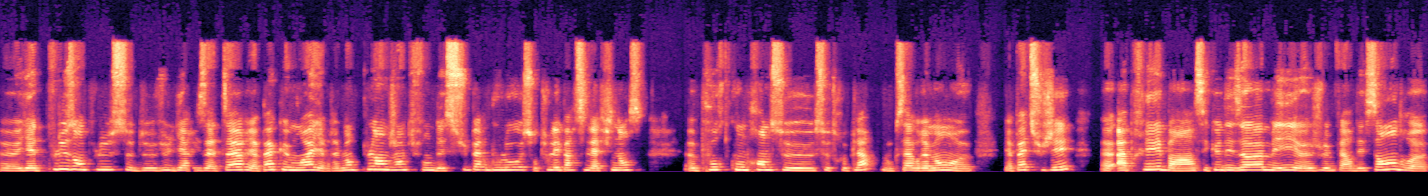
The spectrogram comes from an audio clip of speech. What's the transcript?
Euh, il y a de plus en plus de vulgarisateurs. Il n'y a pas que moi, il y a vraiment plein de gens qui font des super boulots sur toutes les parties de la finance euh, pour comprendre ce, truc-là. Donc ça, vraiment, il n'y a pas de sujet. Après, ben, c'est que des hommes et je vais me faire descendre.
